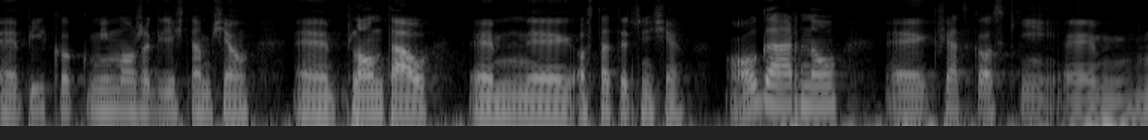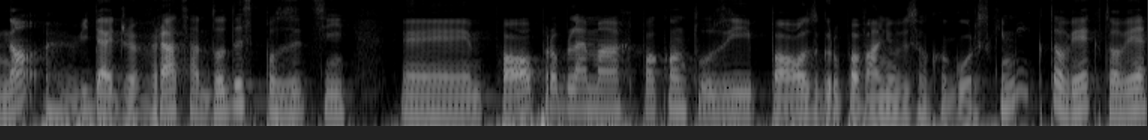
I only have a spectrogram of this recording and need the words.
Y, Pitcock, mimo że gdzieś tam się y, plątał, ostatecznie się ogarnął. Kwiatkowski, no, widać, że wraca do dyspozycji po problemach, po kontuzji, po zgrupowaniu wysokogórskim i kto wie, kto wie,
